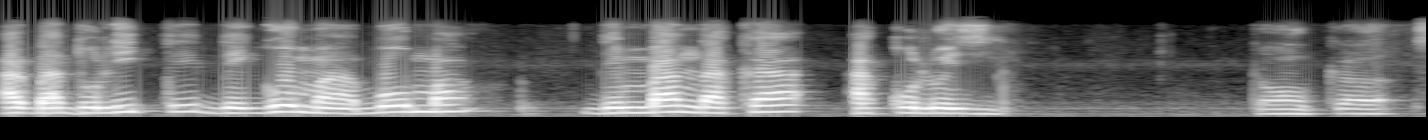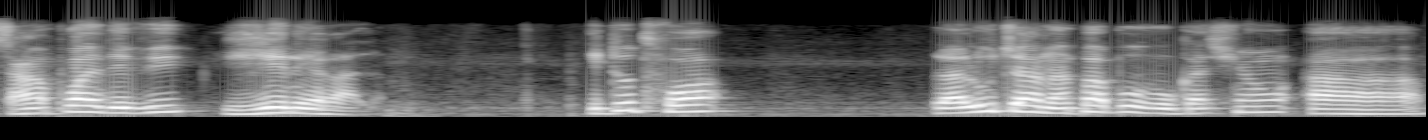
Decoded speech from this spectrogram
à Badolite, de Goma Boma, de Mbandaka à Kolwezi. Donc, euh, c'est un point de vue général. Et toutefois, la lucha n'a pas pour vocation à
